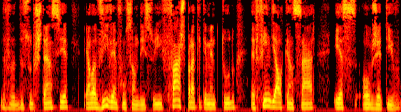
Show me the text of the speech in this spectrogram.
de, de substância, ela vive em função disso e faz praticamente tudo a fim de alcançar esse objetivo.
